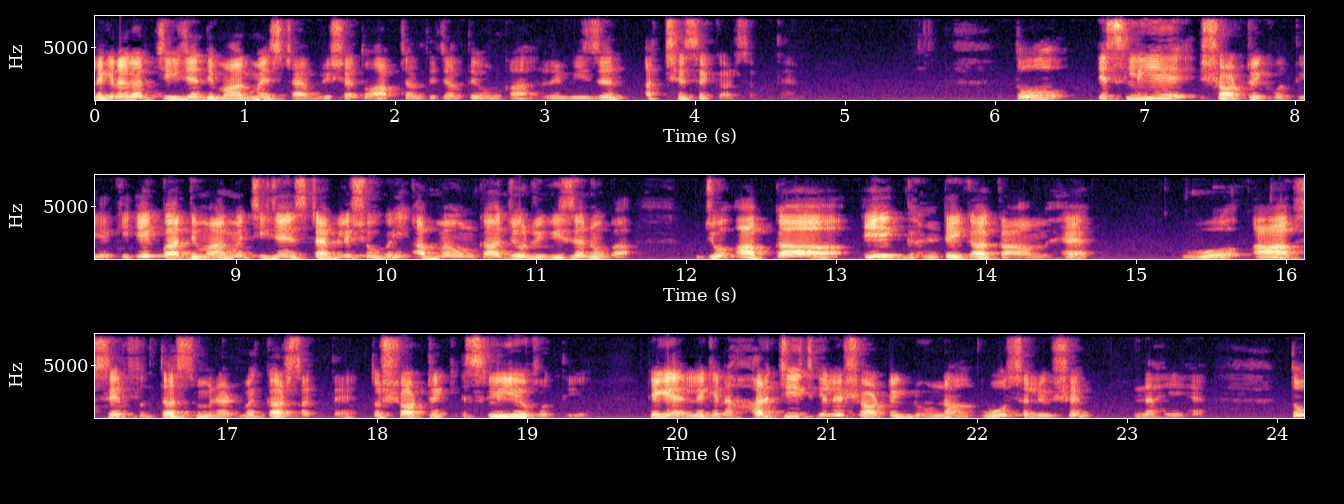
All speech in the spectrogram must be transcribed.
लेकिन अगर चीज़ें दिमाग में इस्टेब्लिश है तो आप चलते चलते उनका रिविज़न अच्छे से कर सकते हैं। तो इसलिए शॉर्ट ट्रिक होती है कि एक बार दिमाग में चीज़ें स्टेब्लिश हो गई, अब मैं उनका जो रिविज़न होगा, जो आपका एक घंटे का काम है, वो आप सिर्फ़ दस मिनट में कर सकते हैं। तो शॉर्ट ट्रिक इसलिए होती है, ठीक है? लेकिन हर चीज़ के लिए शॉर्ट ट्रिक ढूंढना वो सोल्यूशन नहीं है। तो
